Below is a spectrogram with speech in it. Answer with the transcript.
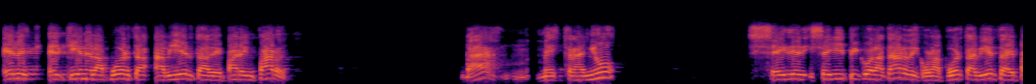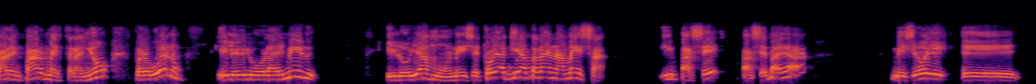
él, él tiene la puerta abierta de par en par. Va, me extrañó seis, de, seis y pico de la tarde con la puerta abierta de par en par, me extrañó, pero bueno, y le digo, Vladimir, y lo llamo, me dice, estoy aquí atrás en la mesa. Y pasé, pasé para allá. Me dice, oye, eh,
